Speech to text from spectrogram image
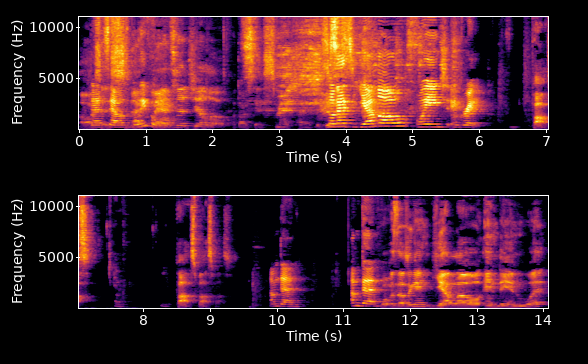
Oh, That sounds believable. pack. Fanta Jello. I thought it said smack pack. So that's yellow, orange, and grape. Pause. Um, Pause. Pause. Pause. I'm done. I'm done. What was those again? Yellow and then what?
